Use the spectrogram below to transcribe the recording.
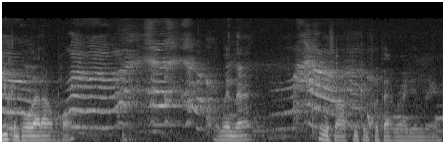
You can blow that out, Paul. And when that cools off, you can put that right in there.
